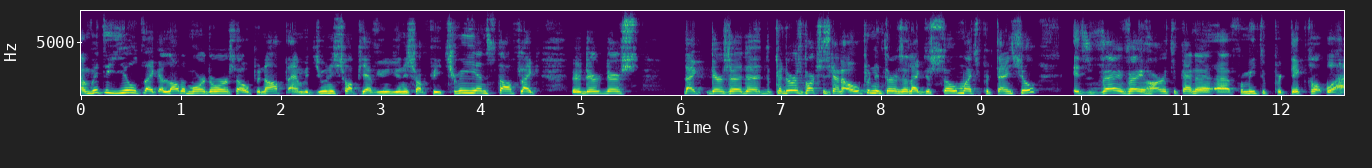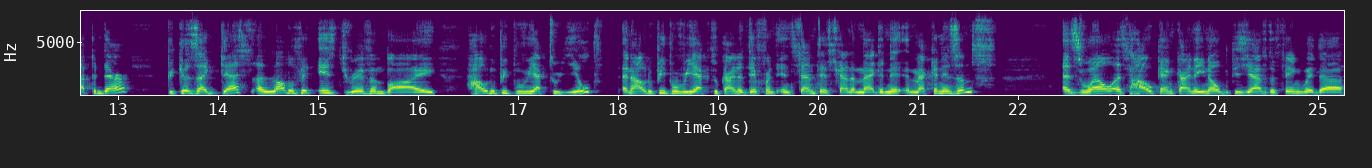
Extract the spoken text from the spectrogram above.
And with the yield, like a lot of more doors open up. And with Uniswap, you have Uniswap v3 and stuff. Like there, there there's like there's a the, the Pandora's box is kind of open in terms of like there's so much potential. It's very very hard to kind of uh, for me to predict what will happen there because I guess a lot of it is driven by how do people react to yield and how do people react to kind of different incentives, kind of mechani- mechanisms as well as how can kind of you know because you have the thing with uh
